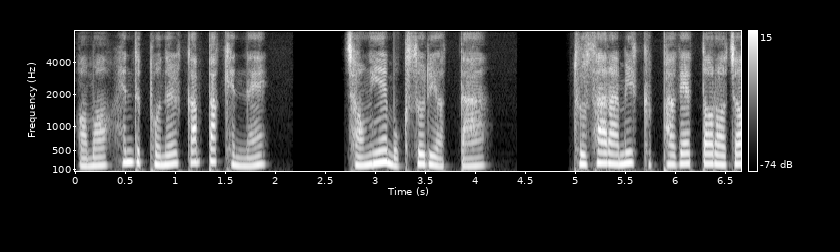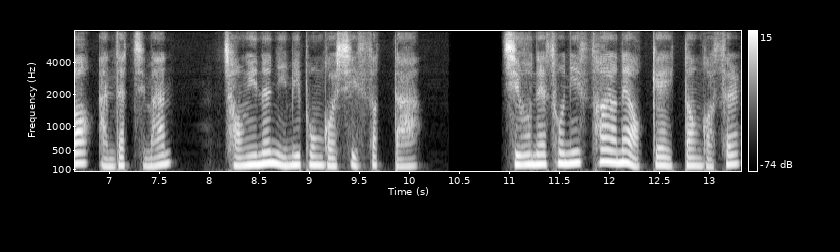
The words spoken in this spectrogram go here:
어머, 핸드폰을 깜빡했네. 정희의 목소리였다. 두 사람이 급하게 떨어져 앉았지만 정희는 이미 본 것이 있었다. 지훈의 손이 서연의 어깨에 있던 것을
